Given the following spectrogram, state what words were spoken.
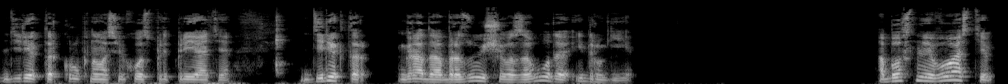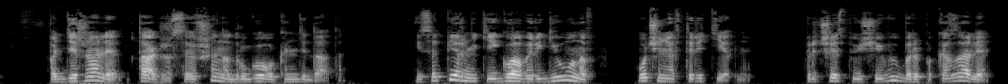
директор крупного сельхозпредприятия, директор градообразующего завода и другие. Областные власти поддержали также совершенно другого кандидата, и соперники и главы регионов очень авторитетны. Предшествующие выборы показали,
